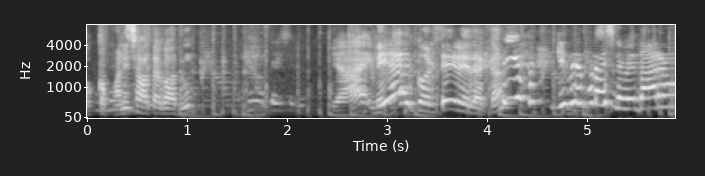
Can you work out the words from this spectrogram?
ఒక్క పని చేత కాదు. లేదు కొట్టే లేదక్క ఇది ఎప్పుడు వేసినవే దారం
